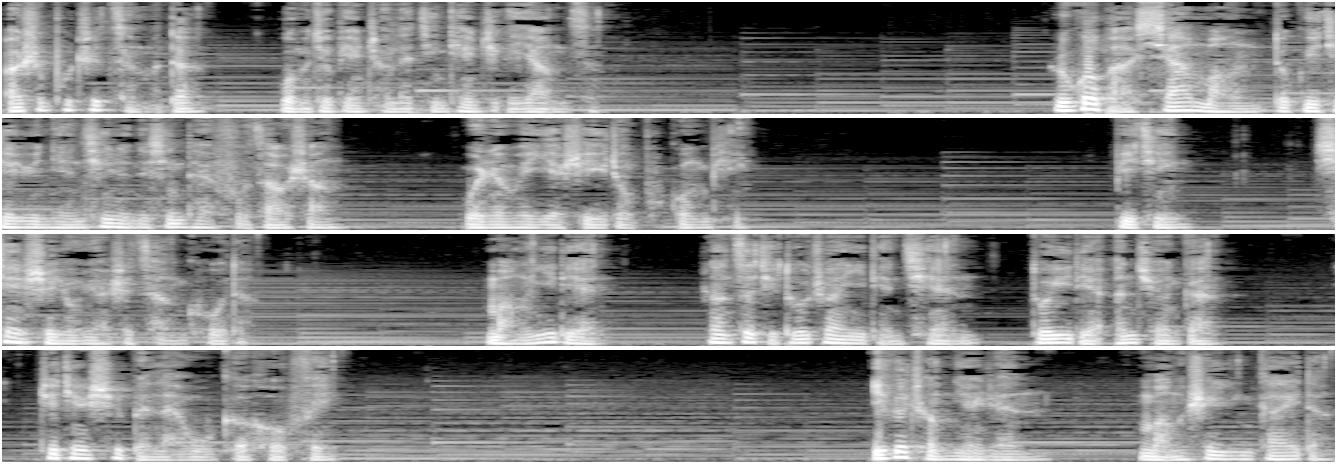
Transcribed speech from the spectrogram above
而是不知怎么的，我们就变成了今天这个样子。如果把瞎忙都归结于年轻人的心态浮躁上，我认为也是一种不公平。毕竟，现实永远是残酷的。忙一点，让自己多赚一点钱，多一点安全感，这件事本来无可厚非。一个成年人，忙是应该的，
